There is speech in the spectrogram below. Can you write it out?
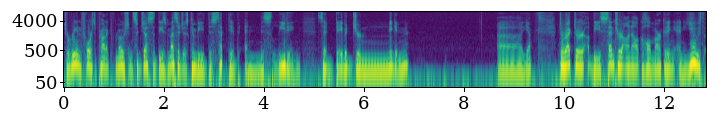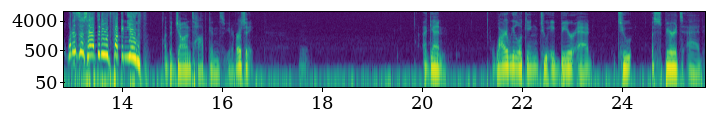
to reinforce product promotion suggests that these messages can be deceptive and misleading, said David Jernigan. Uh, yeah. Director of the Center on Alcohol Marketing and Youth. What does this have to do with fucking youth? At the Johns Hopkins University. Again, why are we looking to a beer ad, to a spirits ad,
